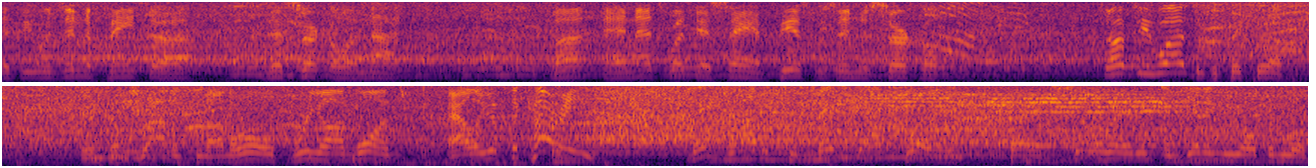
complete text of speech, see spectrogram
if he was in the paint uh, the circle or not. Uh, and that's what they're saying. Pierce was in the circle. So if he was, he picks it up. Here comes Robinson on the roll, three on one. Alley up to Curry. Nate Robinson made that play by accelerating and getting the open look.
